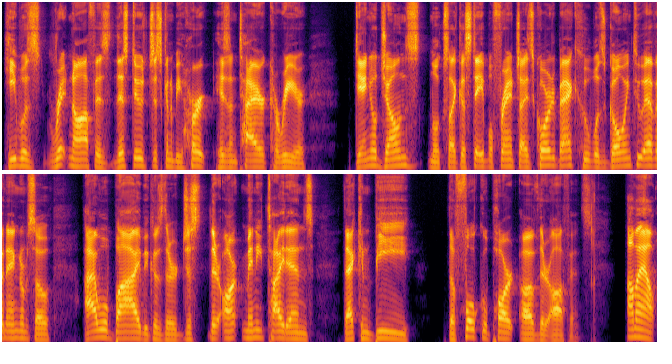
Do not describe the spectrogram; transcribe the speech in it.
he was written off as this dude's just going to be hurt his entire career. Daniel Jones looks like a stable franchise quarterback who was going to Evan Engram, so I will buy because there just there aren't many tight ends that can be the focal part of their offense. I'm out.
